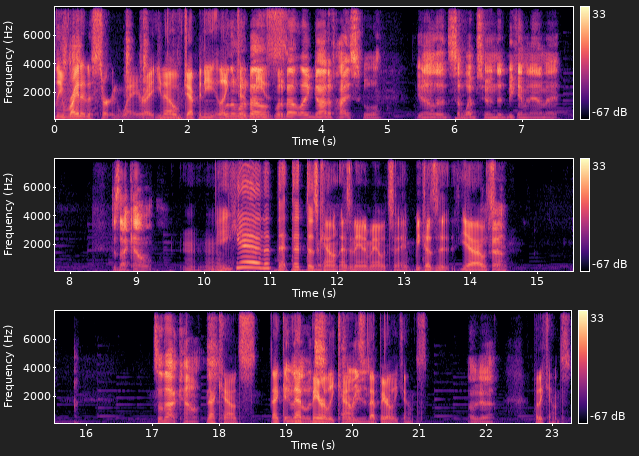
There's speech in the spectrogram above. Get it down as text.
they write it a certain way right you know Japanese like well, then what Japanese about what about like God of High School? You know, the some webtoon that became an anime. Does that count? Mm, Yeah, that, that that does count as an anime, I would say, because it, yeah, I would Okay. say So that counts. that counts. That Even that barely counts. Korean. That barely counts, Okay. but it counts.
